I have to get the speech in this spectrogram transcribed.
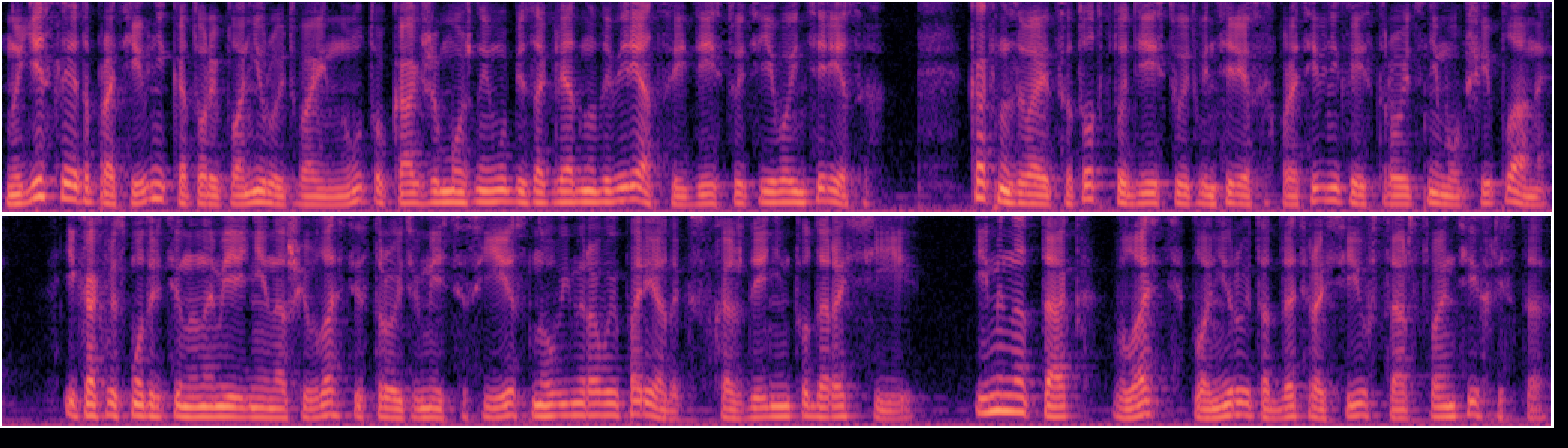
Но если это противник, который планирует войну, то как же можно ему безоглядно доверяться и действовать в его интересах? Как называется тот, кто действует в интересах противника и строит с ним общие планы? И как вы смотрите на намерение нашей власти строить вместе с ЕС новый мировой порядок с вхождением туда России? Именно так власть планирует отдать Россию в царство антихриста.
